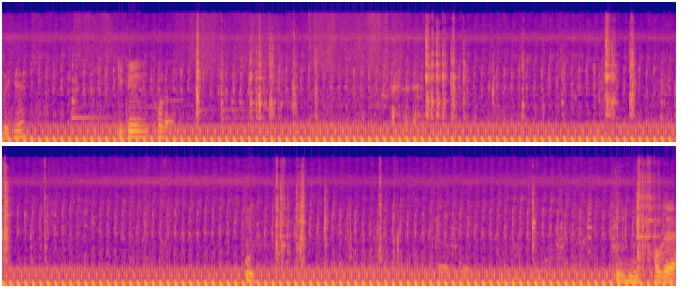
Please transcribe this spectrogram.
देखिए। टिके थोड़ा। हो गया।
